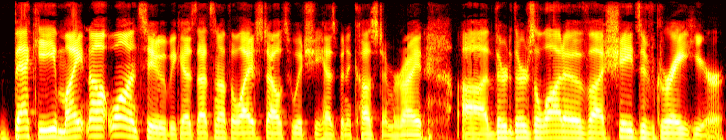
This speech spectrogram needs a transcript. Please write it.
Becky might not want to because that's not the lifestyle to which she has been accustomed, right? Uh, there, there's a lot of shades of gray here.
